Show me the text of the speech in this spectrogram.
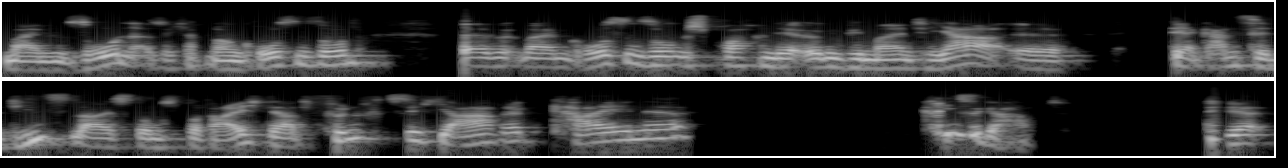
meinem Sohn, also ich habe noch einen großen Sohn, äh, mit meinem großen Sohn gesprochen, der irgendwie meinte, ja, äh, der ganze Dienstleistungsbereich, der hat 50 Jahre keine Krise gehabt. Der,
